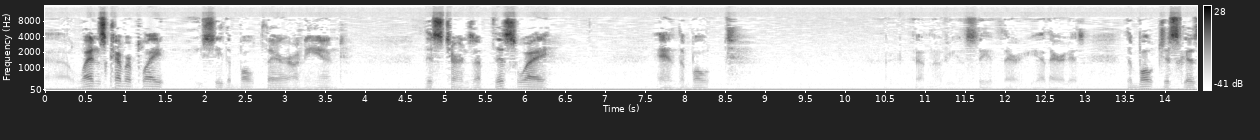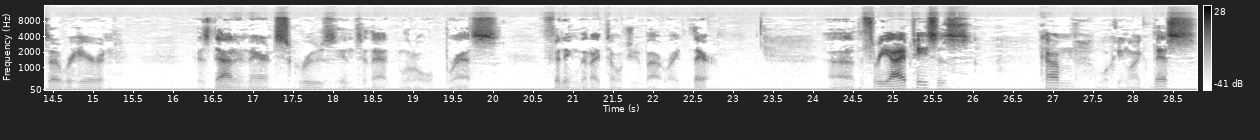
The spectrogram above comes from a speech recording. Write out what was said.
uh, lens cover plate. You see the bolt there on the end. This turns up this way and the bolt I don't know if you can see it there. Yeah, there it is. The bolt just goes over here and goes down in there and screws into that little brass fitting that I told you about right there. Uh, the three eyepieces come looking like this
